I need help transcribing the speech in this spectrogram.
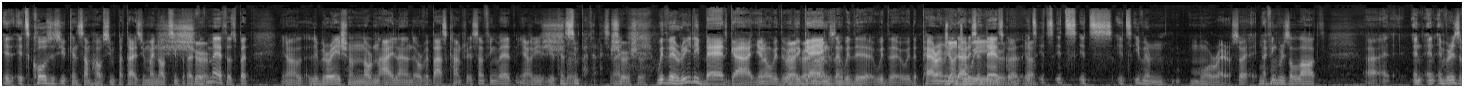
it, it's causes you can somehow sympathize. You might not sympathize Sure. with methods, but you know, liberation, Northern Ireland, or the Basque Country is something that you know you, you can Sure. sympathize. Right? Sure, sure. With the really bad guy, you know, with, the- with Right, the right, right. gangs and with the with the with the paramilitaries and death squad, yeah. it's it's it's it's it's even more rare. So I, I Mhm. think there's a lot, uh, and, and and there is a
